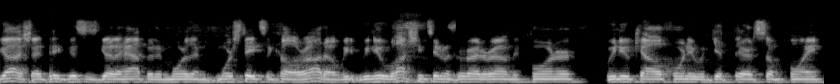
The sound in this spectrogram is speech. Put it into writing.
gosh, I think this is going to happen in more than more states than Colorado." We we knew Washington was right around the corner. We knew California would get there at some point,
